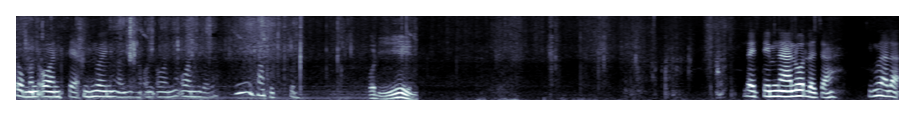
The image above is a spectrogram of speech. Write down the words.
ต้มมันอ่อนแสบอีกหน่วยหนึงเอาอยู่อ่อนๆยังอ่อนอยู่เลยวะอื้อทางผุดคุณพอดีได้เต็มนารถแล้วจ้ะสิเมื่อละ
